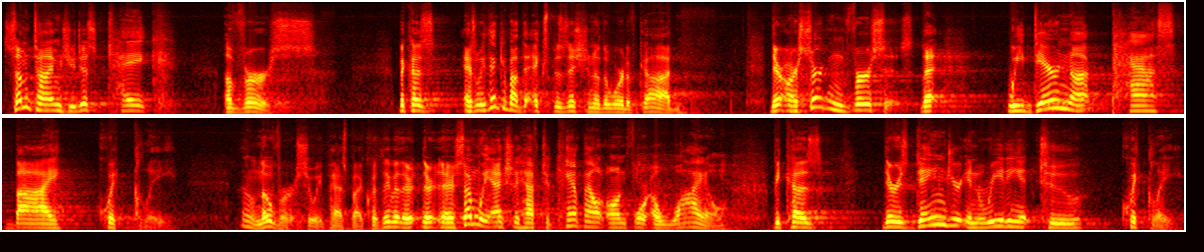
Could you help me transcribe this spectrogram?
Sometimes you just take a verse because as we think about the exposition of the Word of God, there are certain verses that we dare not pass by quickly. Well, no verse should we pass by quickly, but there, there, there, are some we actually have to camp out on for a while because there is danger in reading it too quickly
